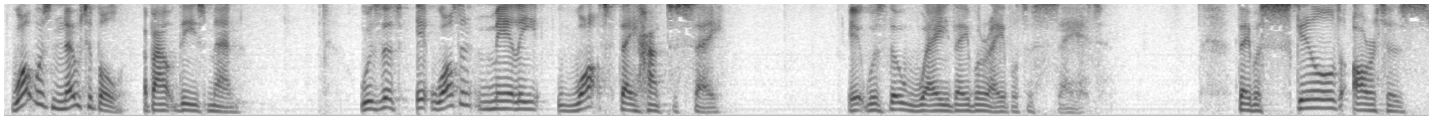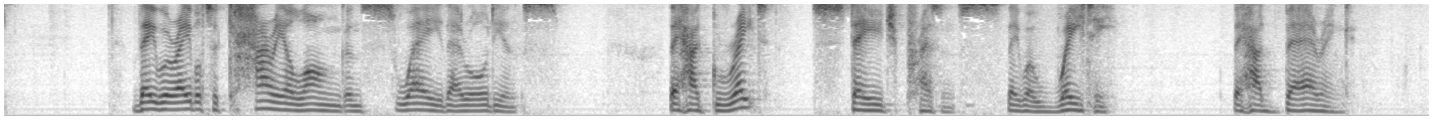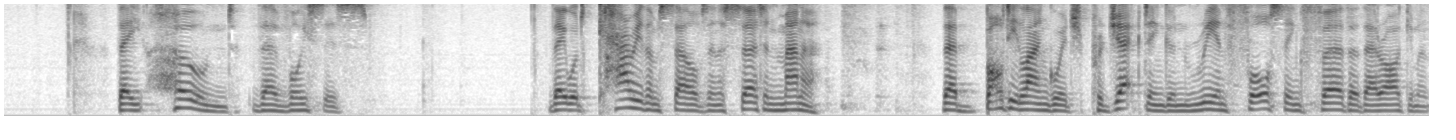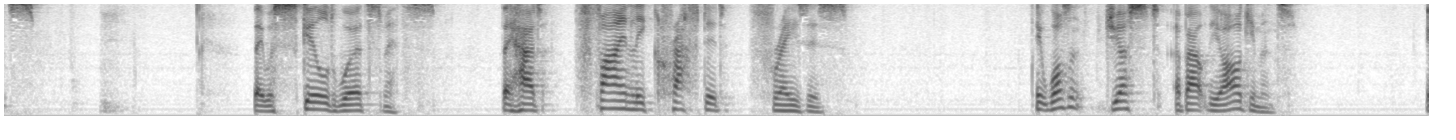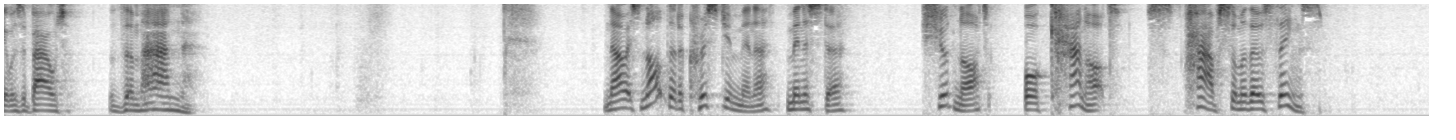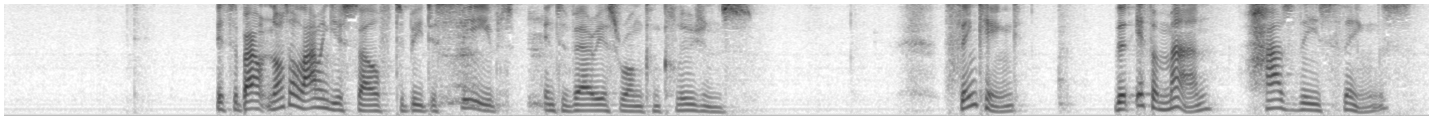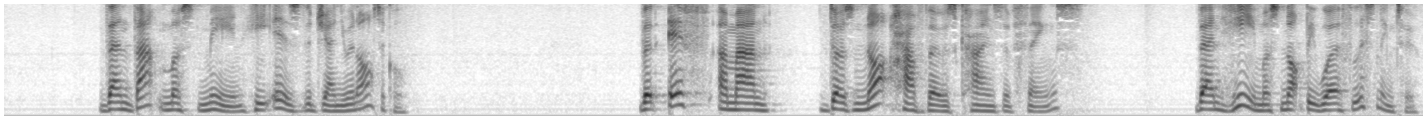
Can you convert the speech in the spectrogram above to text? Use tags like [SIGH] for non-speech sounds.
What was notable about these men was that it wasn't merely what they had to say, it was the way they were able to say it. They were skilled orators. They were able to carry along and sway their audience. They had great stage presence. They were weighty. They had bearing. They honed their voices. They would carry themselves in a certain manner, their body language projecting and reinforcing further their arguments. They were skilled wordsmiths. They had finely crafted phrases. It wasn't just about the argument, it was about the man. Now, it's not that a Christian minister should not or cannot have some of those things. It's about not allowing yourself to be deceived into various wrong conclusions. Thinking that if a man has these things, then that must mean he is the genuine article that if a man does not have those kinds of things, then he must not be worth listening to.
